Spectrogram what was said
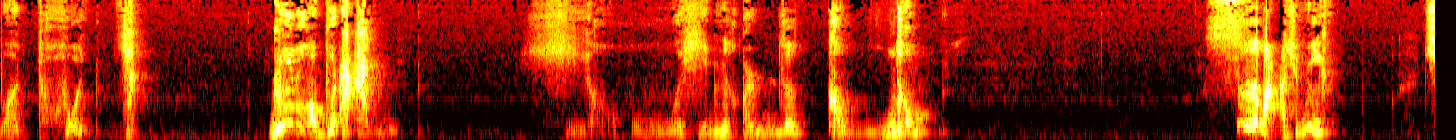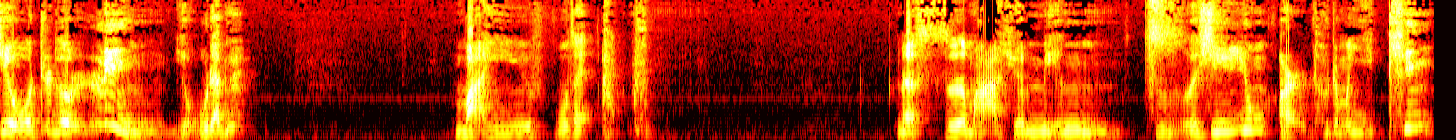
我退下！如若不然，小心儿的狗头！”司马玄明就知道另有人埋伏在暗处。那司马玄明仔细用耳朵这么一听，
